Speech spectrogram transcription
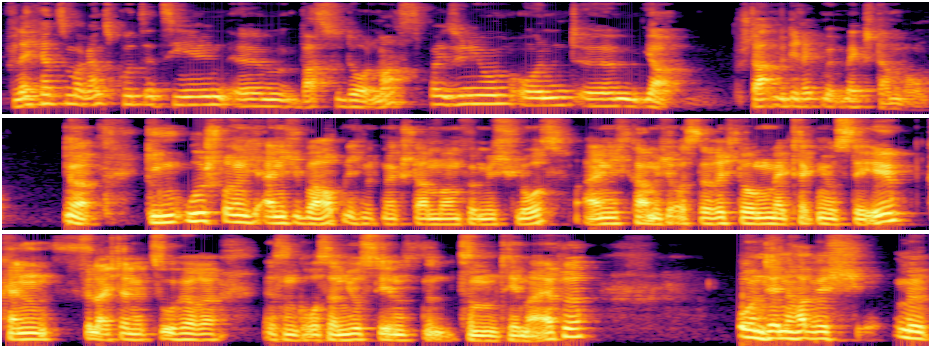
Vielleicht kannst du mal ganz kurz erzählen, ähm, was du dort machst bei Synium und ähm, ja, starten wir direkt mit Mac Stammbaum. Ja, ging ursprünglich eigentlich überhaupt nicht mit Mac Stammbaum für mich los. Eigentlich kam ich aus der Richtung mactechnews.de. Kennen vielleicht deine Zuhörer, ist ein großer Newsdienst zum Thema Apple. Und den habe ich mit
